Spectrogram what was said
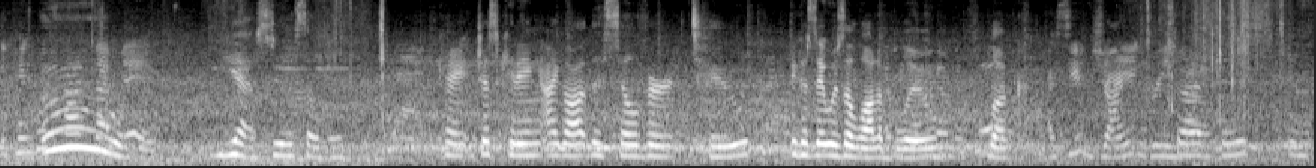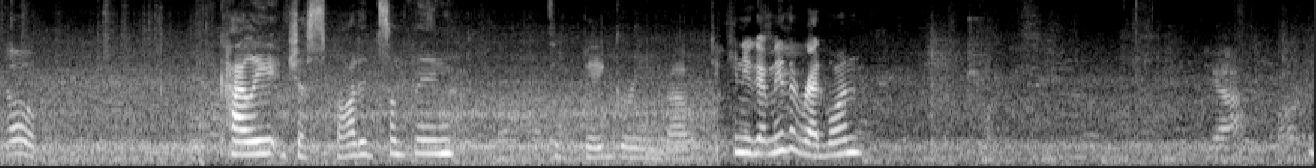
The pink one's not that big. Yes, do the silver. Okay, just kidding. I got the silver too because it was a lot of blue. Look. I see a giant green So I have this and oh. Kylie just spotted something. It's a big green bow. Can you get me the red one? Yeah?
